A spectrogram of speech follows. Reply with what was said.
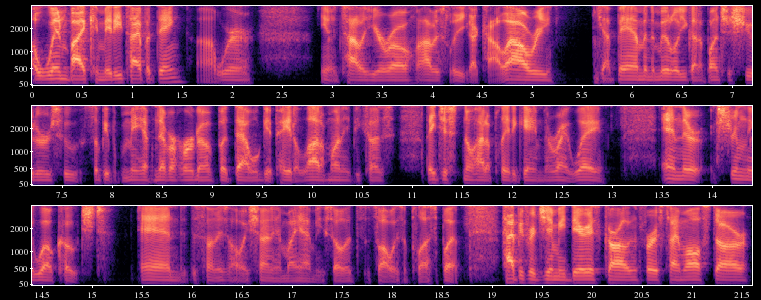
a win by committee type of thing, uh, where you know Tyler Herro, obviously you got Kyle Lowry, you got Bam in the middle. You got a bunch of shooters who some people may have never heard of, but that will get paid a lot of money because they just know how to play the game the right way. And they're extremely well coached. And the sun is always shining in Miami, so it's it's always a plus. But happy for Jimmy Darius Garland, first time All Star.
